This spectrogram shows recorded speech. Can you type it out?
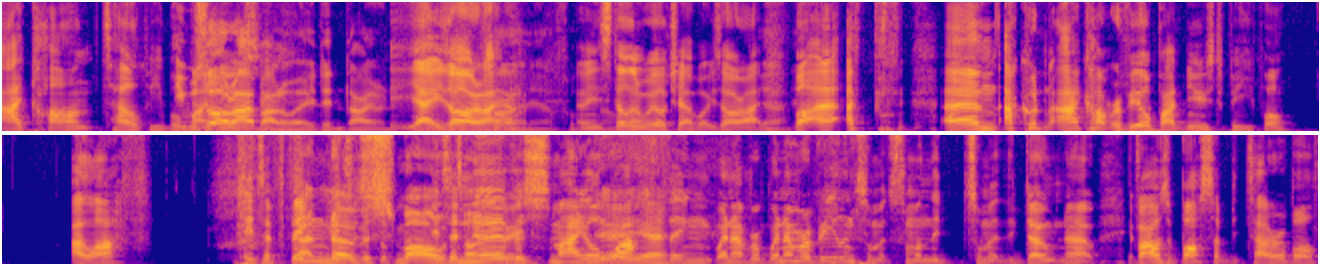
I can't tell people. He was all right, by the way. He didn't die. Yeah, he's all right. Fine, yeah. I mean, he's still in a wheelchair, but he's all right. Yeah. But I, uh, I, um, I couldn't. I can't reveal bad news to people. I laugh. It's a thing. it's a nervous smile It's a type nervous thing. smile Yeah, laugh yeah. thing. Whenever, when I'm revealing something to someone, they, something they don't know. If I was a boss, I'd be terrible.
